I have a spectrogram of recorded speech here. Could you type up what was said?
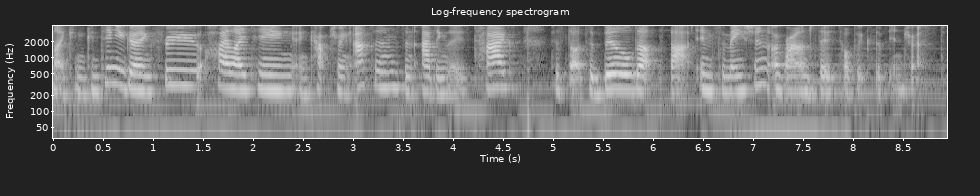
And I can continue going through, highlighting and capturing atoms and adding those tags to start to build up that information around those topics of interest.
